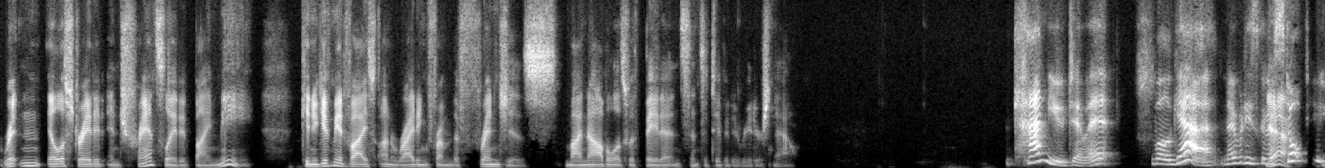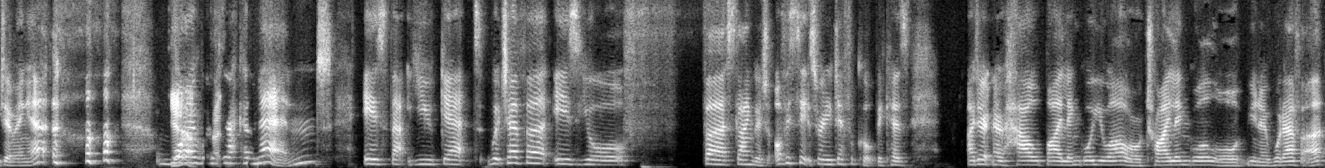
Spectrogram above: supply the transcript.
written, illustrated, and translated by me? Can you give me advice on writing from the fringes? My novel is with beta and sensitivity readers now. Can you do it? Well, yeah, nobody's going to yeah. stop you doing it. what yeah, I would I, recommend is that you get whichever is your first language. Obviously, it's really difficult because I don't know how bilingual you are or trilingual or you know whatever.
